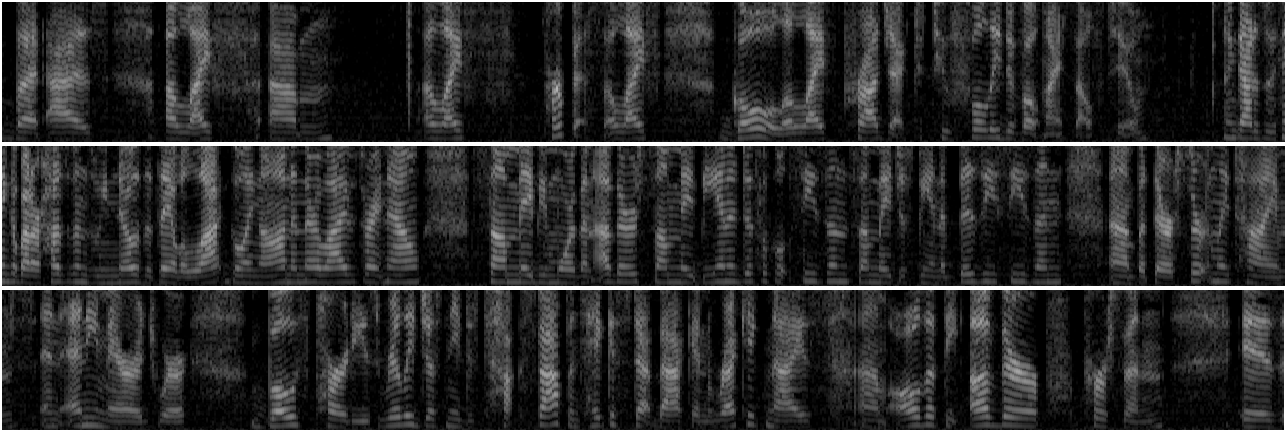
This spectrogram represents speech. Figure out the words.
but as a life, um, a life purpose, a life goal, a life project to fully devote myself to. And God, as we think about our husbands, we know that they have a lot going on in their lives right now. Some may be more than others. Some may be in a difficult season. Some may just be in a busy season. Um, but there are certainly times in any marriage where both parties really just need to t- stop and take a step back and recognize um, all that the other person is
